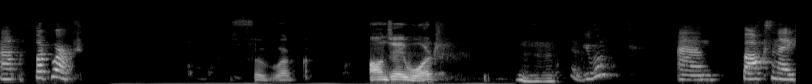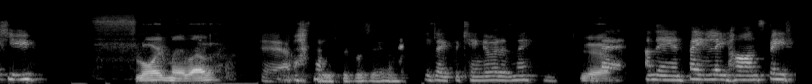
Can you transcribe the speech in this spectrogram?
And footwork. Footwork. Andre Ward. Mm-hmm. That's a good one. Um, boxing IQ. Floyd Mayweather. Yeah. Most people say him. He's like the king of it, isn't he? Yeah. And then finally, hand speed.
